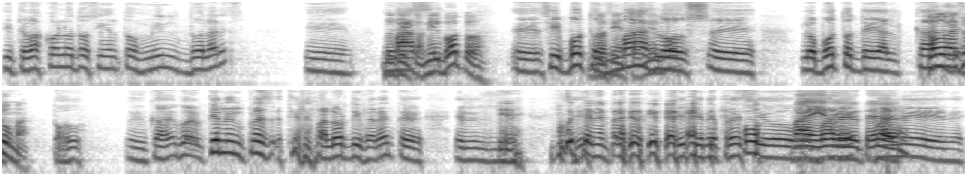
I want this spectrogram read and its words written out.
si te vas con los 200 mil dólares, eh, 200 más, mil votos. eh, sí, votos, 200.000 más los, eh, los votos de alcalde. Todo se suma. Todo. Eh, tienen, tienen valor diferente. El, Tiene, Sí. precio tiene precio, vale, vale de,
